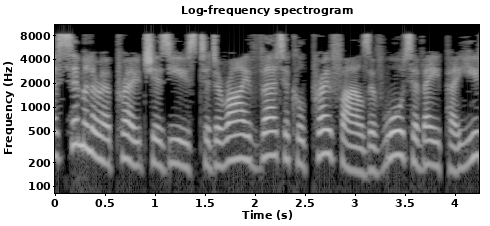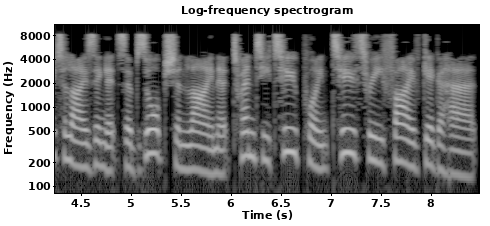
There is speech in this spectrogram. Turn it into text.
A similar approach is used to derive vertical profiles of water vapor utilizing its absorption line at 22.235 GHz.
